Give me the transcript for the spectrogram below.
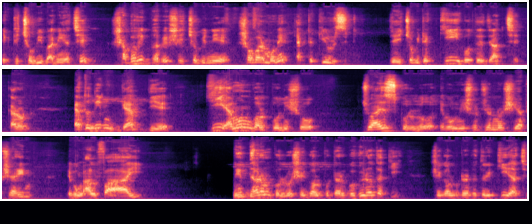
একটি ছবি বানিয়েছে। স্বাভাবিকভাবে সেই ছবি নিয়ে সবার মনে একটা কিউরিসিটি যে এই ছবিটা কি হতে যাচ্ছে? কারণ এতদিন গ্যাপ দিয়ে কি এমন গল্প নিশো চয়েস করল এবং নিশোর জন্য শিহাব শাহিন এবং আলফা আই নির্ধারণ করল সেই গল্পটার গভীরতা কি সেই গল্পটার ভেতরে কি আছে,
